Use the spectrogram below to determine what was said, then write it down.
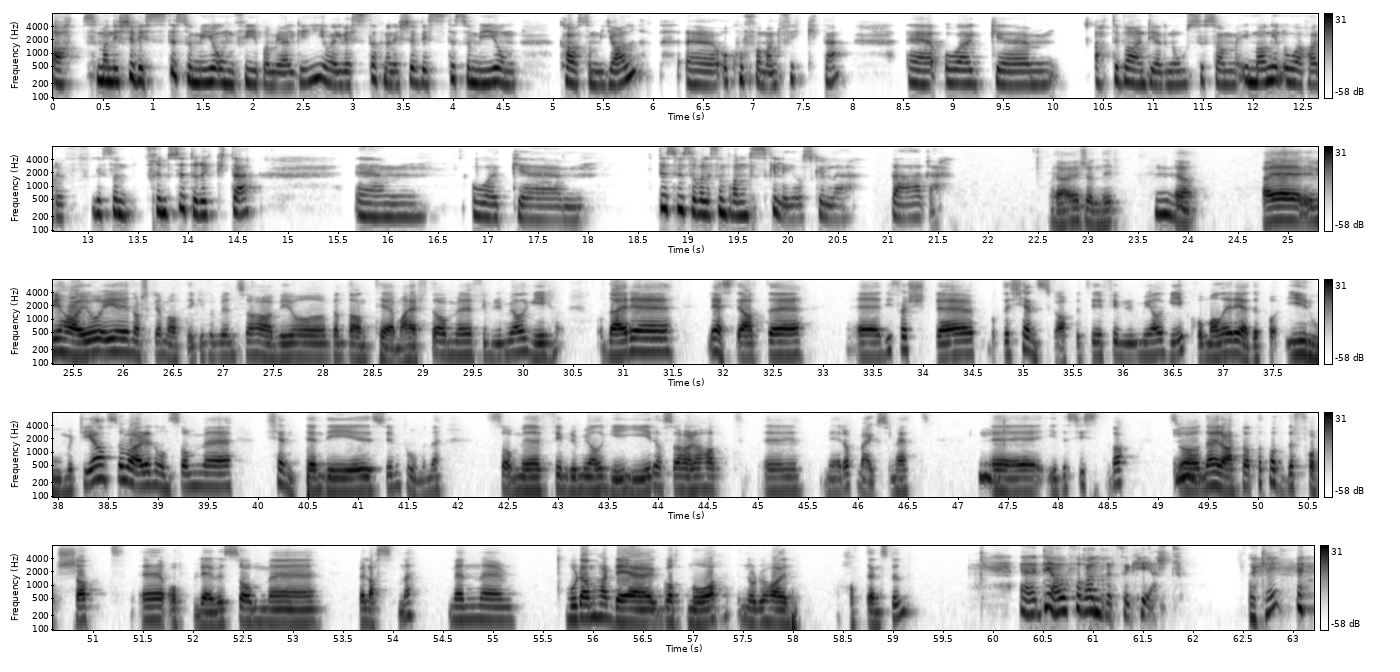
at man ikke visste så mye om fibromyalgi, og jeg visste at man ikke visste så mye om hva som hjalp, eh, og hvorfor man fikk det. Eh, og at det var en diagnose som i mange år hadde litt sånn frynsete rykte. Um, og um, det syns jeg var litt sånn vanskelig å skulle bære. Ja, jeg skjønner. Mm. Ja. Vi har jo I Norsk Grammatikerforbund så har vi jo bl.a. temahefte om eh, fibromyalgi. og Der eh, leste jeg at eh, de første måte, kjennskapet til fibromyalgi kom allerede på, i romertida. Så var det noen som eh, kjente igjen de symptomene som fibromyalgi gir, og så har det hatt eh, mer oppmerksomhet mm. eh, i det siste, da. Så mm. det er rart at det på en måte fortsatt oppleves som belastende. Men eh, hvordan har det gått nå, når du har hatt det en stund? Det har jo forandret seg helt. Ok.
